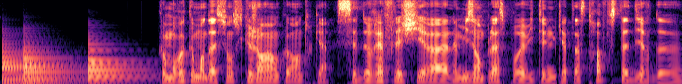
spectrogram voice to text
Comme recommandation, ce que j'aurais encore en tout cas, c'est de réfléchir à la mise en place pour éviter une catastrophe, c'est-à-dire de,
